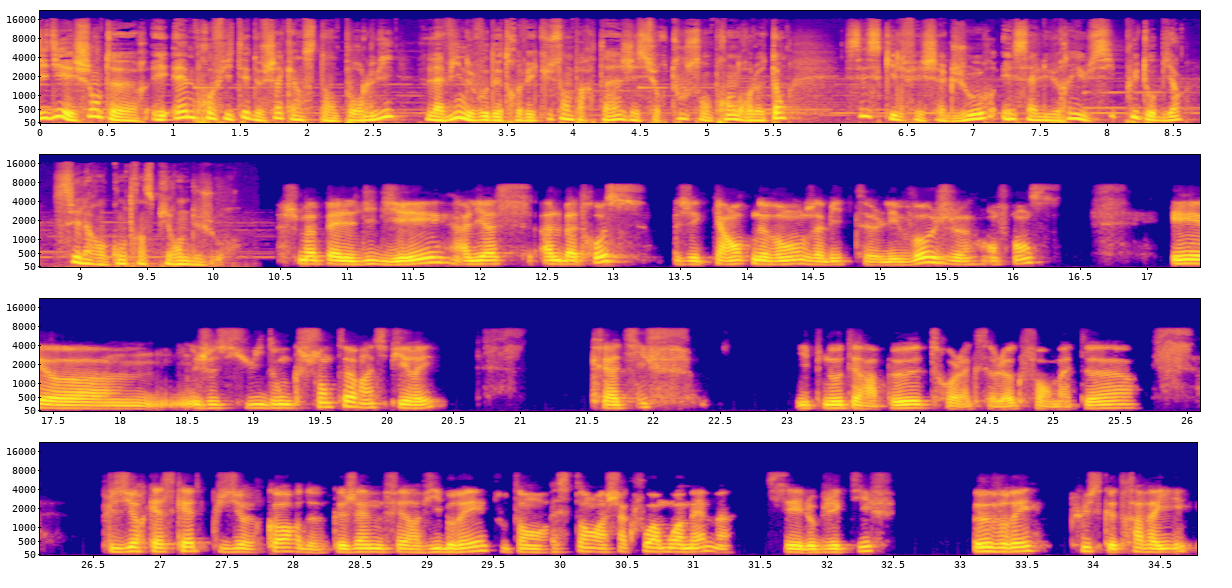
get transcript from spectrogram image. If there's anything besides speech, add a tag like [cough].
Didier est chanteur et aime profiter de chaque instant. Pour lui, la vie ne vaut d'être vécue sans partage et surtout sans prendre le temps. C'est ce qu'il fait chaque jour et ça lui réussit plutôt bien. C'est la rencontre inspirante du jour. Je m'appelle Didier, alias Albatros. J'ai 49 ans, j'habite les Vosges en France. Et euh, je suis donc chanteur inspiré, créatif, hypnothérapeute, relaxologue, formateur, plusieurs casquettes, plusieurs cordes que j'aime faire vibrer tout en restant à chaque fois moi-même. C'est l'objectif. œuvrer plus que travailler.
